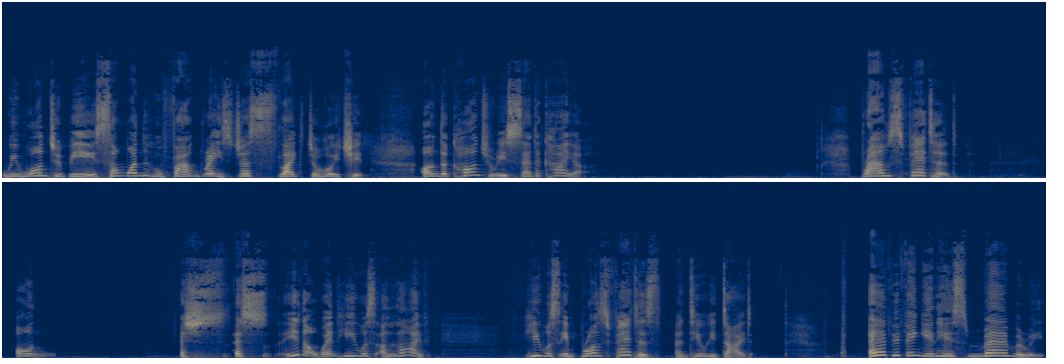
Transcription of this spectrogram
We want to be someone who found grace just like Jehoiachin. On the contrary, Zedekiah Bronze fettered on as, as you know when he was alive he was in bronze fetters until he died. Everything in his memory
